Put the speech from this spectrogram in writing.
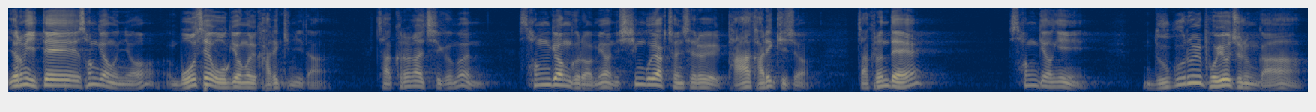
여러분 이때 성경은요 모세 오경을 가리킵니다. 자 그러나 지금은 성경 그러면 신구약 전체를 다 가리키죠. 자, 그런데 성경이 누구를 보여주는가?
